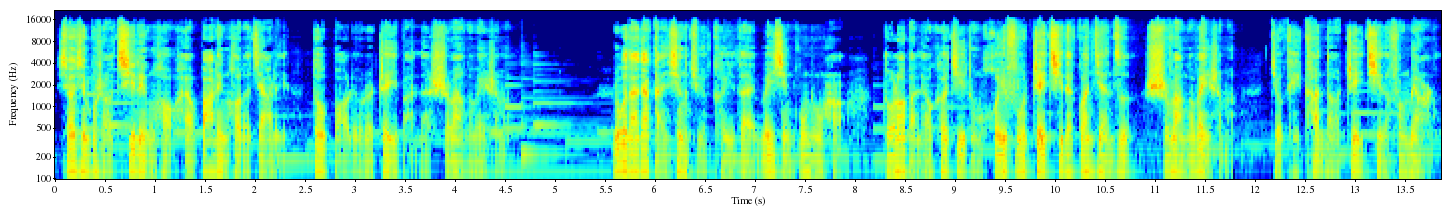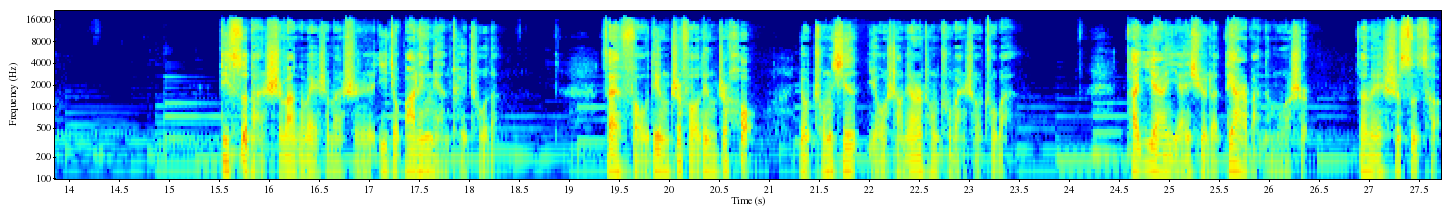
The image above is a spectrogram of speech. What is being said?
相信不少七零后还有八零后的家里都保留着这一版的《十万个为什么》。如果大家感兴趣，可以在微信公众号“卓老板聊科技”中回复这期的关键字“十万个为什么”，就可以看到这期的封面了。第四版《十万个为什么》是一九八零年推出的，在《否定之否定》之后，又重新由少年儿童出版社出版。它依然延续了第二版的模式，分为十四册。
